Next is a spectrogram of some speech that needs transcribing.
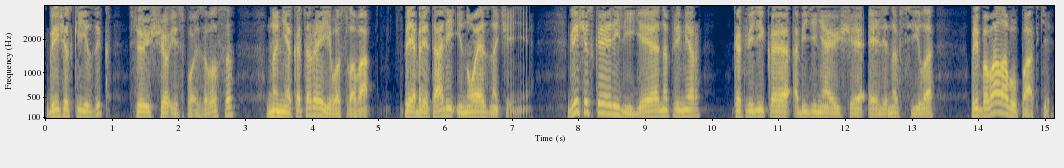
Греческий язык все еще использовался, но некоторые его слова приобретали иное значение. Греческая религия, например, как великая объединяющая эллинов сила, пребывала в упадке,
